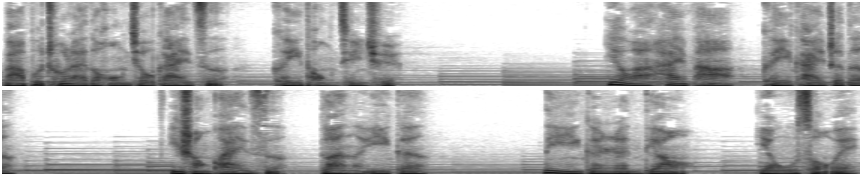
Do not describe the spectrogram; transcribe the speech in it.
拔不出来的红酒盖子可以捅进去。夜晚害怕可以开着灯，一双筷子断了一根，另一根扔掉。也无所谓，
